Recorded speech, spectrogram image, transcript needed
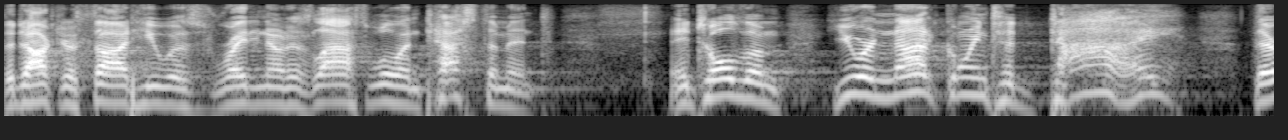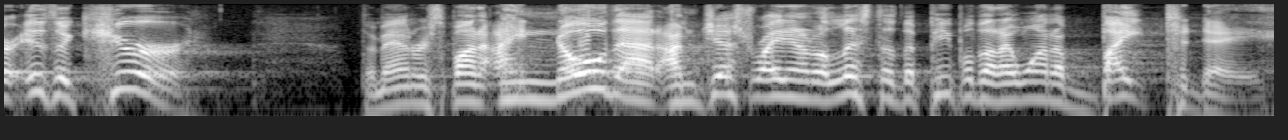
The doctor thought he was writing out his last will and testament. And he told them, You are not going to die. There is a cure. The man responded, I know that. I'm just writing out a list of the people that I want to bite today.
